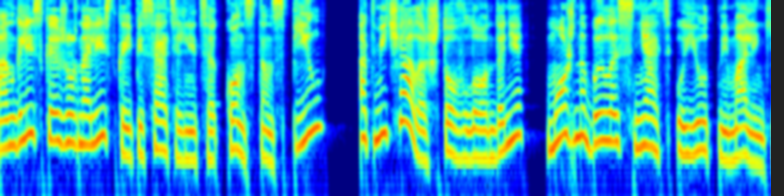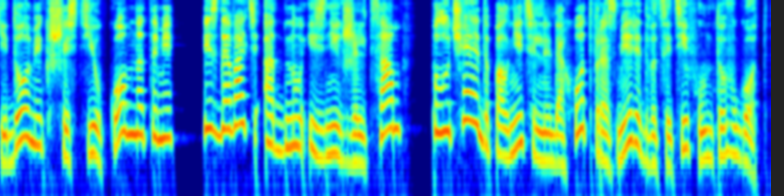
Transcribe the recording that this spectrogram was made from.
Английская журналистка и писательница Констанс Пил отмечала, что в Лондоне можно было снять уютный маленький домик с шестью комнатами и сдавать одну из них жильцам, получая дополнительный доход в размере 20 фунтов в год.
